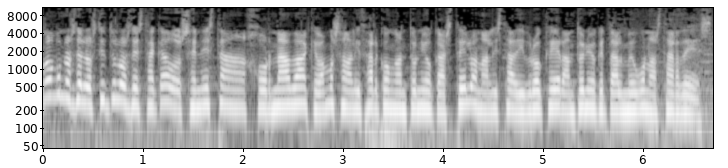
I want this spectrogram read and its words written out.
Algunos de los títulos destacados en esta jornada que vamos a analizar con Antonio Castelo, analista de Broker. Antonio, ¿qué tal? Muy buenas tardes.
